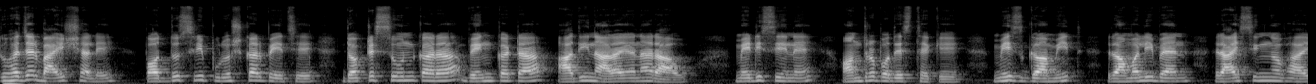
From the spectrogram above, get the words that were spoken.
দু হাজার বাইশ সালে পদ্মশ্রী পুরস্কার পেয়েছে ডক্টর সুনকারা ভেঙ্কটা আদি নারায়ণা রাও, মেডিসিনে অন্ধ্রপ্রদেশ থেকে, মিস গামিত রামালিবেন রায়সিংহ ভাই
